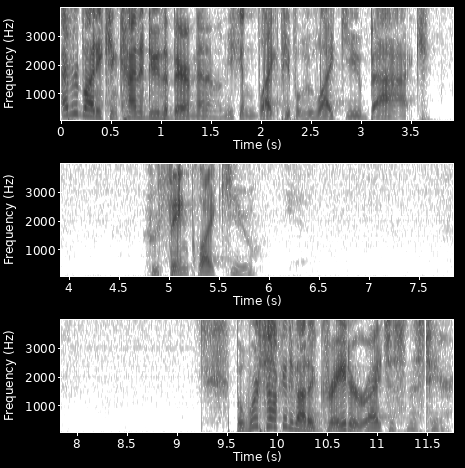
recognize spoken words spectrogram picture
everybody can kind of do the bare minimum. You can like people who like you back, who think like you. But we're talking about a greater righteousness here.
